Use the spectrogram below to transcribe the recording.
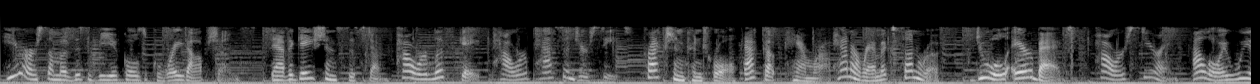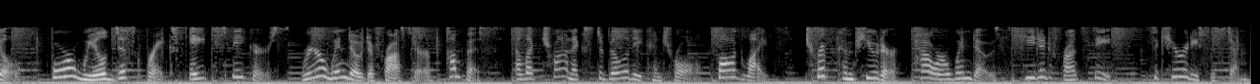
Here are some of this vehicle's great options. Navigation system, power liftgate, power passenger seat, traction control, backup camera, panoramic sunroof, dual airbags, power steering, alloy wheels, four-wheel disc brakes, eight speakers, rear window defroster, compass, electronic stability control, fog lights, trip computer, power windows, heated front seats, security system.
